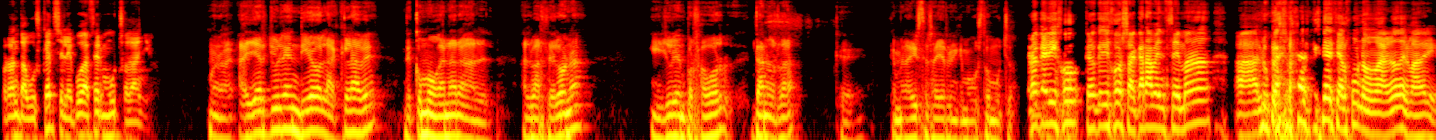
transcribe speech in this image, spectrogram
Por tanto, a Busquets se le puede hacer mucho daño. Bueno, ayer Julen dio la clave de cómo ganar al, al Barcelona. Y Julen, por favor, dánosla, que, me la diste ayer y que me gustó mucho. Creo que dijo, creo que dijo sacar a Benzema, a Lucas Vázquez y alguno más, ¿no? Del Madrid.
